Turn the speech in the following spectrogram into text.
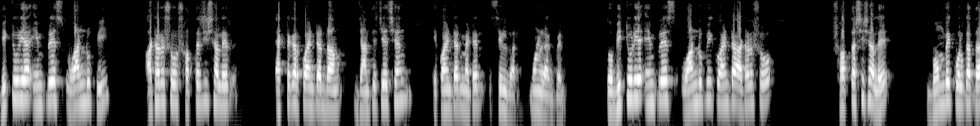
ভিক্টোরিয়া ইমপ্রেস ওয়ান রুপি আঠারোশো সপ্তাশি সালের এক টাকার কয়েনটার দাম জানতে চেয়েছেন। এই কয়েনটার মেটেল সিলভার, মনে রাখবেন। তো ভিক্টোরিয়া ইমপ্রেস ওয়ান রুপি কয়েনটা আঠারোশো সপ্তাশি সালে বোম্বে, কলকাতা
